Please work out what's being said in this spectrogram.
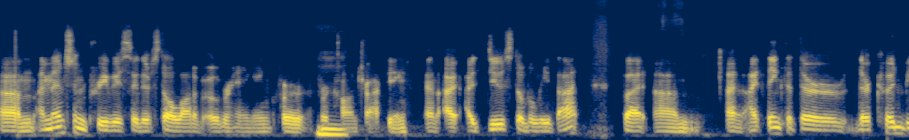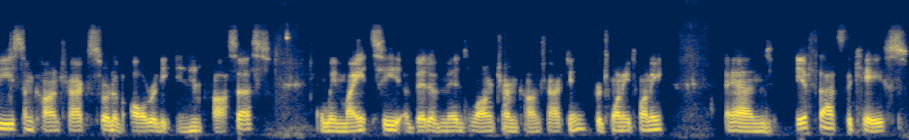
Um, I mentioned previously there's still a lot of overhanging for for mm. contracting, and I, I do still believe that. But um, I, I think that there there could be some contracts sort of already in process, and we might see a bit of mid to long term contracting for 2020. And if that's the case,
